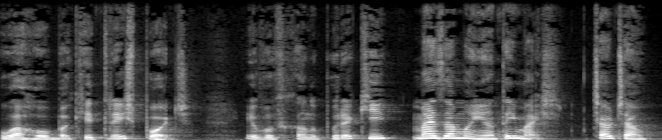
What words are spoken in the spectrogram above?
o arroba Q3pod. Eu vou ficando por aqui, mas amanhã tem mais. Tchau, tchau!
